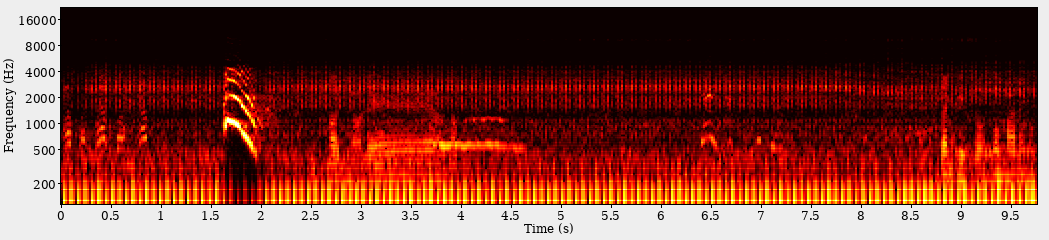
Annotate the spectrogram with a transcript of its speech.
ครับผมครับผมครับ กินข้าวเหนียวแล้วครับกันที่สองก็มาแล้วครับ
